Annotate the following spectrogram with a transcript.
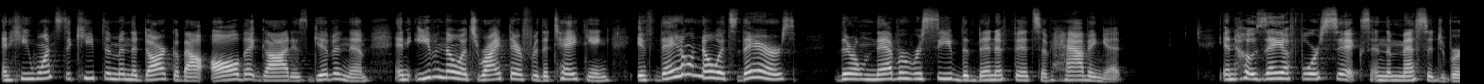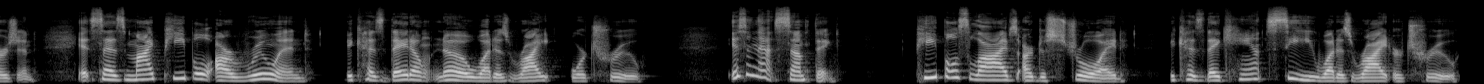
And he wants to keep them in the dark about all that God has given them. And even though it's right there for the taking, if they don't know it's theirs, they'll never receive the benefits of having it. In Hosea 4 6, in the message version, it says, My people are ruined because they don't know what is right or true. Isn't that something? People's lives are destroyed because they can't see what is right or true.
